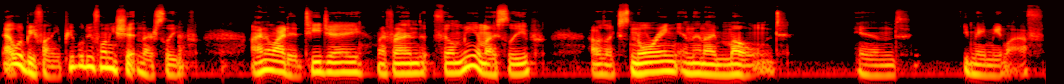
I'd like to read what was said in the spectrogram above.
that would be funny. People do funny shit in their sleep. I know I did. TJ, my friend, filmed me in my sleep. I was like snoring, and then I moaned, and it made me laugh.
